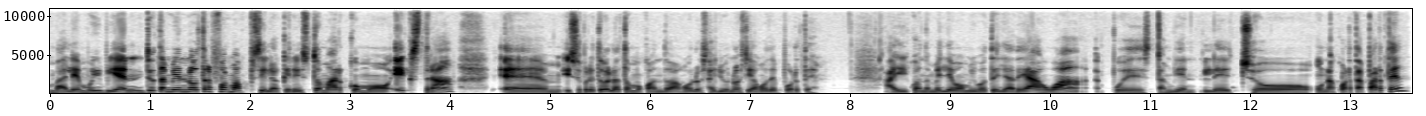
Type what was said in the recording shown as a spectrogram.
Vale, muy bien. Yo también otra forma, si lo queréis tomar como extra, em, y sobre todo la tomo cuando hago los ayunos y hago deporte. Ahí cuando me llevo mi botella de agua, pues también le echo una cuarta parte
